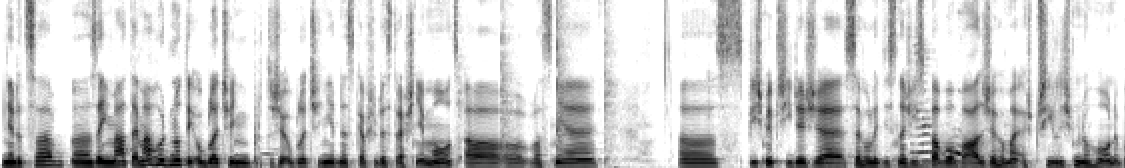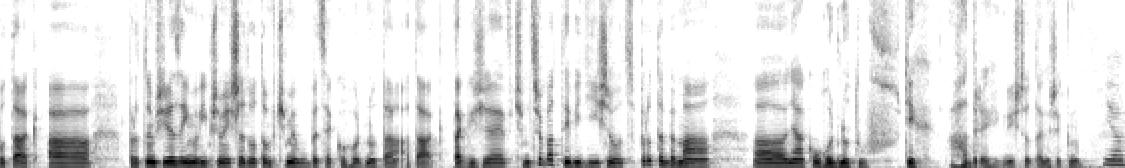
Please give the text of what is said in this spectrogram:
Mě docela e, zajímá téma hodnoty oblečení, protože oblečení je dneska všude strašně moc a vlastně e, spíš mi přijde, že se ho lidi snaží zbavovat, že ho mají až příliš mnoho nebo tak a proto mi přijde zajímavý přemýšlet o tom, v čem je vůbec jako hodnota a tak. Takže v čem třeba ty vidíš, nebo co pro tebe má uh, nějakou hodnotu v těch hadrech, když to tak řeknu. Jo.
